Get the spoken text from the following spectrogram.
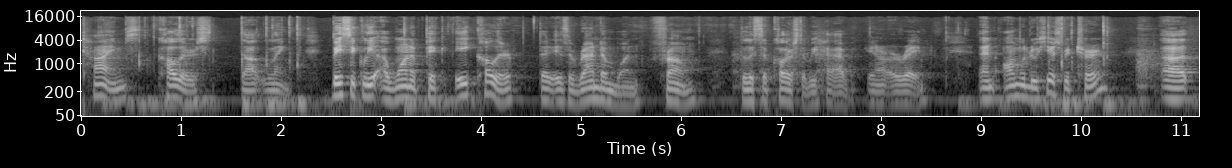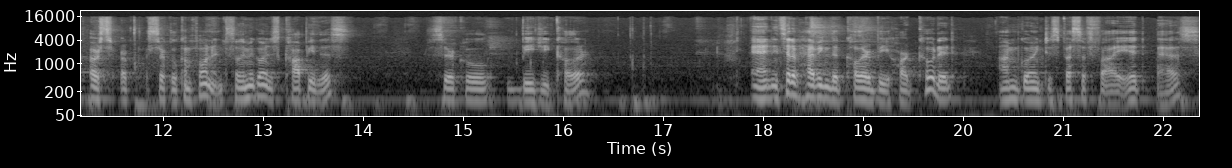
times colors.length. Basically, I want to pick a color that is a random one from the list of colors that we have in our array. And all I'm going to do here is return uh, our, our circle component. So let me go and just copy this circle bg color. And instead of having the color be hard coded, I'm going to specify it as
